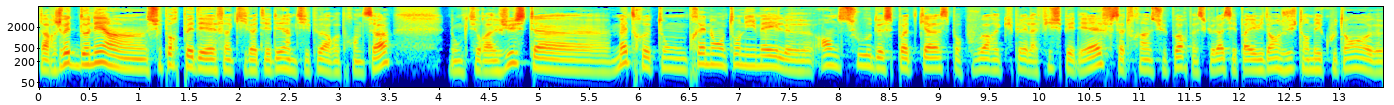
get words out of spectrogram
alors je vais te donner un support PDF hein, qui va t'aider un petit peu à reprendre ça. Donc tu auras juste à mettre ton prénom, ton email euh, en dessous de ce podcast pour pouvoir récupérer la fiche PDF. Ça te fera un support parce que là c'est pas évident juste en m'écoutant euh,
